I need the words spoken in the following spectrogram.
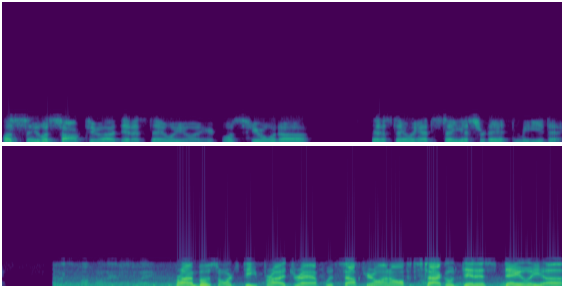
let's see. Let's talk to uh, Dennis Daley. Let's hear what uh, Dennis Daley had to say yesterday at the media day. Brian Bosarge's deep fried draft with South Carolina offensive tackle Dennis Daley. Uh,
